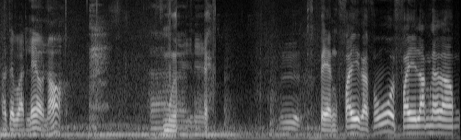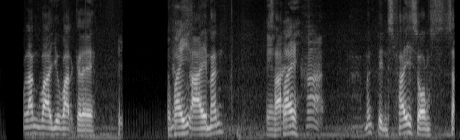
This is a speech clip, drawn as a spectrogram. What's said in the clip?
มาแต่วัดแล้วเนาะา เมื่อยเลยเออแปลงไฟกับโอ้ยไฟลังแล้วลังลังวาอยู่วัดก็เลยไฟสายมันแปลงสายไฟคาดมันเป็นไฟสองสาย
